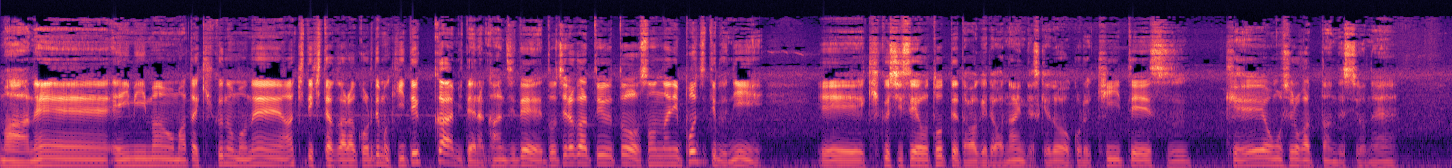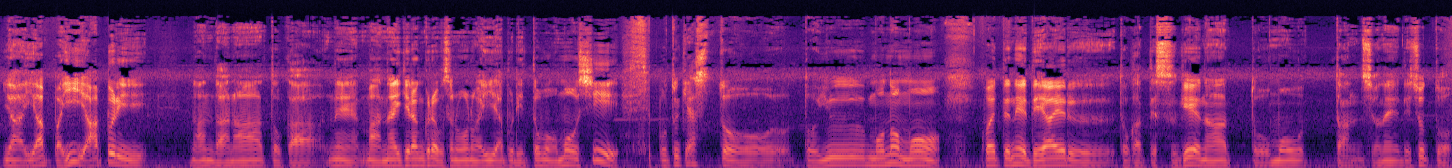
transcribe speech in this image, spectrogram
まあね、エイミー・マンをまた聞くのもね、飽きてきたからこれでも聞いていくか、みたいな感じで、どちらかというと、そんなにポジティブに、えー、聞く姿勢をとってたわけではないんですけど、これ聞いてすっげえ面白かったんですよね。いや、やっぱいいアプリなんだなとかね、まあナイキランクラブそのものがいいアプリとも思うし、ポッドキャストというものも、こうやってね、出会えるとかってすげえなと思ったんですよね。で、ちょっと、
